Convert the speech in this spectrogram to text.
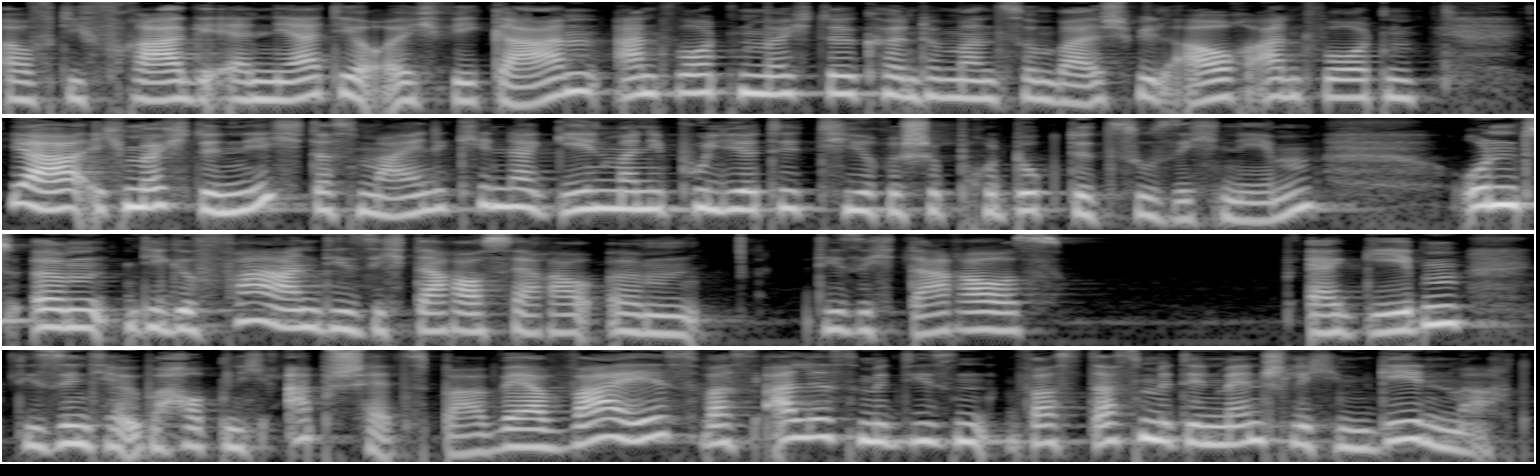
auf die Frage, ernährt ihr euch vegan, antworten möchte, könnte man zum Beispiel auch antworten, ja, ich möchte nicht, dass meine Kinder genmanipulierte tierische Produkte zu sich nehmen und ähm, die Gefahren, die sich daraus, ähm, die sich daraus ergeben, die sind ja überhaupt nicht abschätzbar. Wer weiß, was alles mit diesen, was das mit den menschlichen Genen macht.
